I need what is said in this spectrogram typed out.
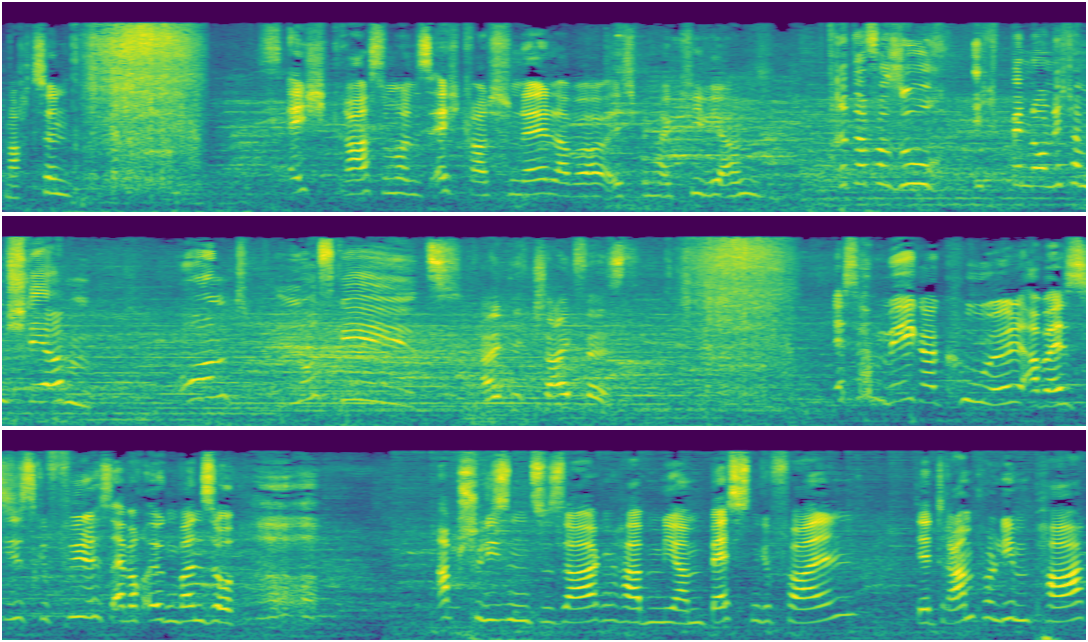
Macht Sinn. ist echt krass und man ist echt krass schnell, aber ich bin halt Kilian. Dritter Versuch, ich bin noch nicht am Sterben. Und los geht's! Halt dich gescheit fest! Es war mega cool, aber es, dieses Gefühl ist einfach irgendwann so. Abschließend zu sagen, haben mir am besten gefallen der Trampolinpark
